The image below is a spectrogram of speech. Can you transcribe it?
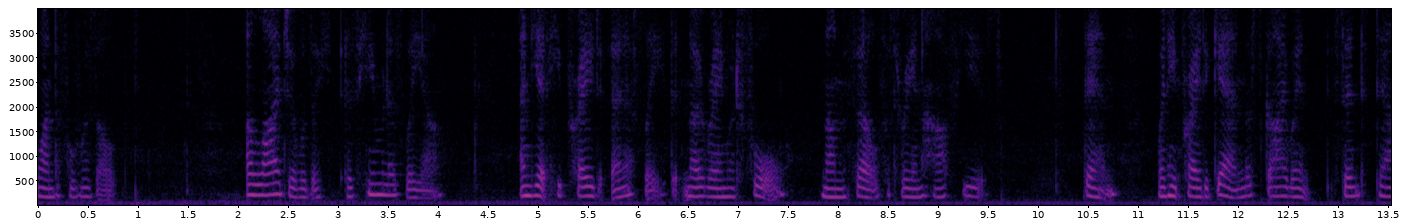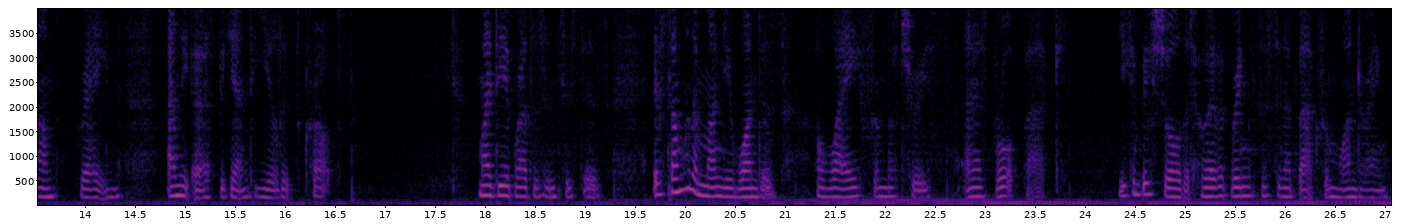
wonderful results. Elijah was a, as human as we are, and yet he prayed earnestly that no rain would fall. None fell for three and a half years. Then, when he prayed again, the sky went, sent down rain, and the earth began to yield its crops. My dear brothers and sisters, if someone among you wanders away from the truth and is brought back, you can be sure that whoever brings the sinner back from wandering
